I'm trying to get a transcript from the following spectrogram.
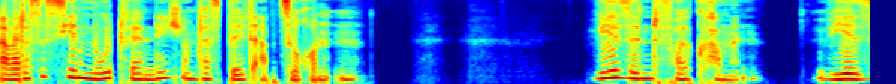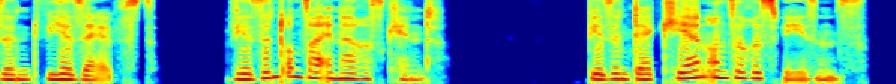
aber das ist hier notwendig, um das Bild abzurunden. Wir sind vollkommen. Wir sind wir selbst. Wir sind unser inneres Kind. Wir sind der Kern unseres Wesens.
